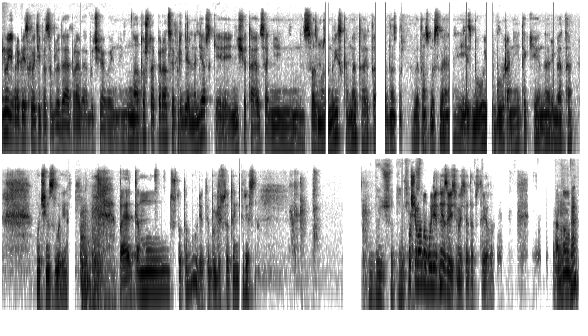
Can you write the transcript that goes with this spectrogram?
ну, европейского типа, соблюдая правила обычая войны. А то, что операции предельно дерзкие, не считаются они с возможным риском, это, это однозначно. В этом смысле и СБУ, и ГУР, они такие, да, ребята, очень злые. Поэтому что-то будет, и будет что-то интересное. Будет что-то интересное. В общем, оно будет вне зависимости от обстрела. Оно да?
